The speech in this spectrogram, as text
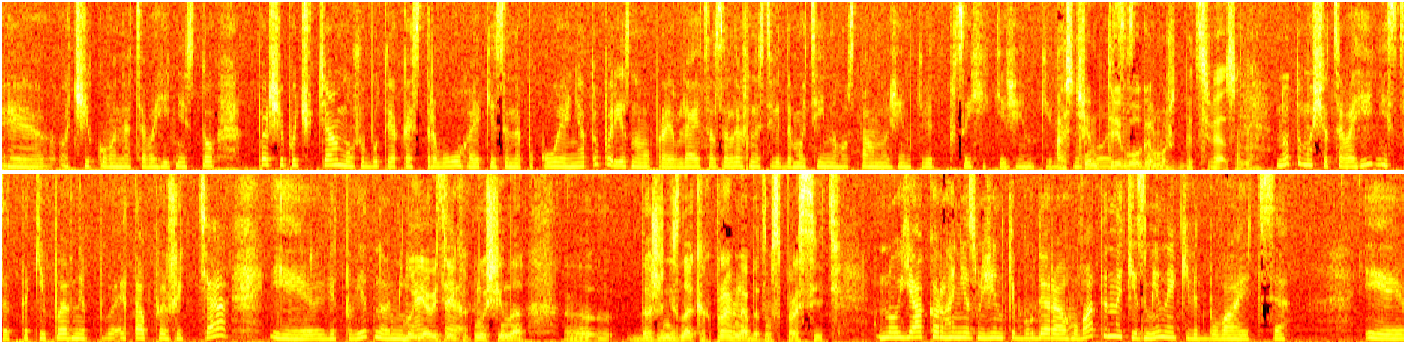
е, очікувана ця вагітність, то перші почуття може бути якась тривога, якісь занепокоєння, то по-різному проявляється в залежності від емоційного стану жінки, від психіки жінки. А від с чем нервової тревога системи. может быть связана? Ну тому що це вагітність, це такий певний п- етап життя, і відповідно міняється. Ну, я ведь я как мужчина э, даже не знаю, как правильно об этом спросить. Ну, як організм жінки буде реагувати на ті зміни, які відбуваються. І,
